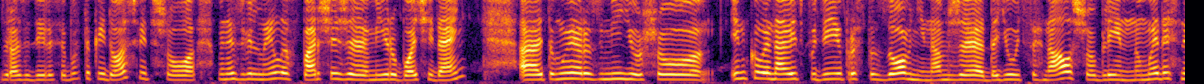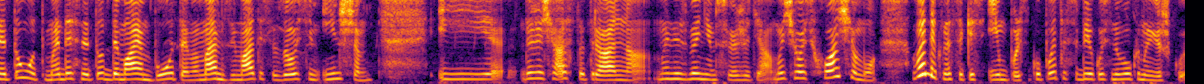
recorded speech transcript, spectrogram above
зразу ділюся, був такий досвід, що мене звільнили в перший же мій робочий день. Е, Тому я розумію, що інколи навіть події просто ззовні нам вже дають сигнал, що блін, ну ми десь не тут, ми десь не тут, де маємо бути, ми маємо займатися зовсім іншим. І дуже часто от реально ми не змінюємо своє життя. Ми чогось хочемо, виник нас якийсь імпульс, купити собі якусь нову книжку.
